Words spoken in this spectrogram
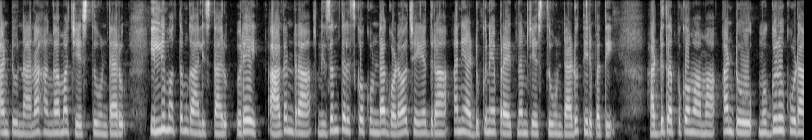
అంటూ నానా హంగామా చేస్తూ ఉంటారు. ఇల్లు మొత్తం గాలిస్తారు. ఒరే ఆగండ్రా నిజం తెలుసుకోకుండా గొడవ చేయొద్దురా అని అడ్డుకునే ప్రయత్నం చేస్తూ ఉంటాడు తిరుపతి. అడ్డు తప్పుకో మామ అంటూ ముగ్గురు కూడా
